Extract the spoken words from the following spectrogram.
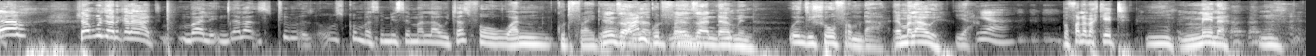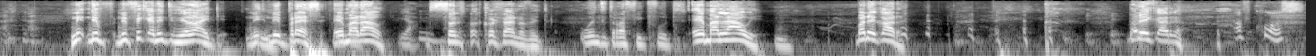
yo. Yeah shakunjani kalakathi mbali ngicela usikhumba simise emalawi just for one good friday. Yenzani one la- good friday. Yenzani da mina? Wenza ishow from da emalawi? Yeah. Yeah. Bafana bakithi? Mm. Mina? Mm. Ni- ni- nifika nithi ni-ride ni- ni-press mm. emalawi? Yeah. So- khohlwana bethu. Wenza traffic futhi. Emalawi? Banekara banekara of course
